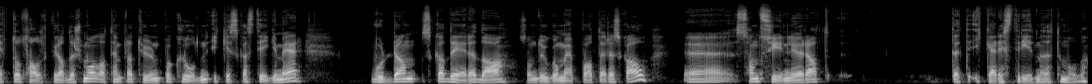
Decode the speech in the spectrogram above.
1,5-gradersmål, at temperaturen på kloden ikke skal stige mer, hvordan skal dere da, som du går med på at dere skal, eh, sannsynliggjøre at dette ikke er i strid med dette målet,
